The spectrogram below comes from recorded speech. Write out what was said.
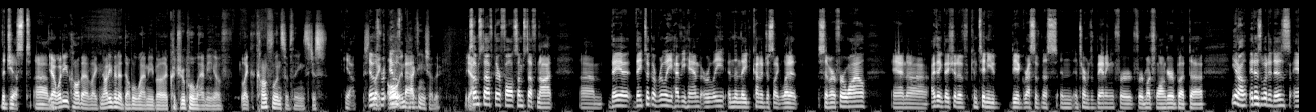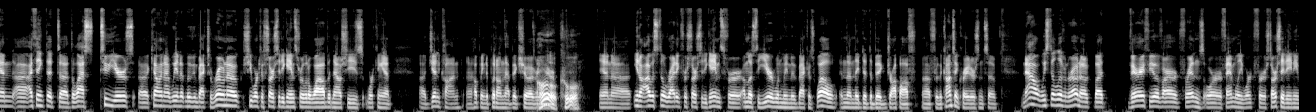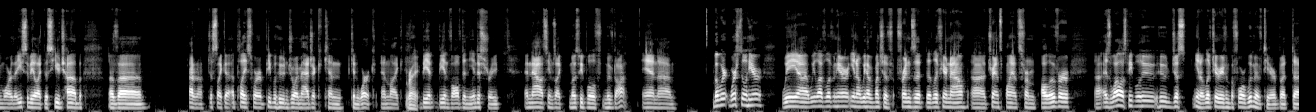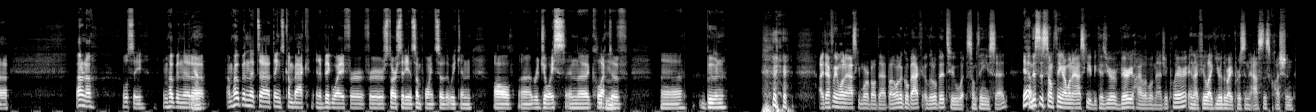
the gist. Um, yeah, what do you call that? Like not even a double whammy, but a quadruple whammy of like a confluence of things. Just yeah, it was like, all impacting bad. each other. Yeah. Some stuff their fault, some stuff not. Um, they uh, they took a really heavy hand early, and then they kind of just like let it simmer for a while. And uh, I think they should have continued the aggressiveness in, in terms of banning for for much longer. But uh, you know, it is what it is. And uh, I think that uh, the last two years, uh, Callie and I, we ended up moving back to Roanoke. She worked at Star City Games for a little while, but now she's working at uh, Gen Con, uh, helping to put on that big show every oh, year. Oh, cool. And uh, you know, I was still writing for Star City Games for almost a year when we moved back as well, and then they did the big drop off uh, for the content creators, and so now we still live in Roanoke, but very few of our friends or family work for Star City anymore. They used to be like this huge hub of uh, I don't know, just like a, a, place where people who enjoy magic can can work and like right. be be involved in the industry. And now it seems like most people have moved on, and um, but we're we're still here we uh, we love living here. You know, we have a bunch of friends that, that live here now, uh, transplants from all over, uh, as well as people who who just you know lived here even before we moved here. But uh, I don't know. We'll see. I'm hoping that yeah. Uh, I'm hoping that uh, things come back in a big way for for Star City at some point, so that we can all rejoice in the collective mm-hmm. boon. I definitely want to ask you more about that, but I want to go back a little bit to what something you said. Yeah. And this is something I want to ask you because you're a very high level Magic player, and I feel like you're the right person to ask this question.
